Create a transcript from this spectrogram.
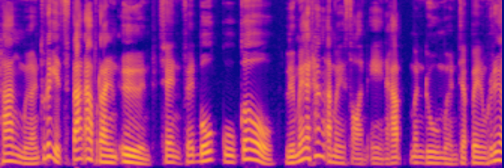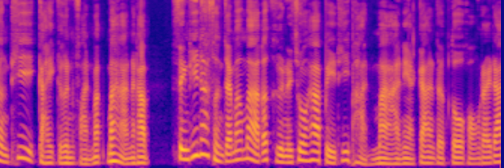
คลั่งเหมือนธุรกิจสตาร์ทอัพรายอื่นๆ เช่น Facebook Google หรือแม้กระทั่ง Amazon เองนะครับ มันดูเหมือนจะเป็นเรื่องที่ไกลเกินฝันมากๆนะครับสิ่งที่น่าสนใจมาก ๆ ก็คือในช่วง 5 ปีที่ผ่านมาเนี่ย การเติบโตของรายได้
